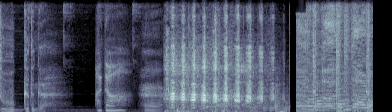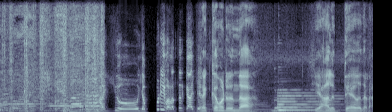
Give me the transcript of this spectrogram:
தூக்குதுங்க. அதான் வளர்த்திருக்காங்க. ரெக்க மட்டும் இருந்தா யாழு தேவதடா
